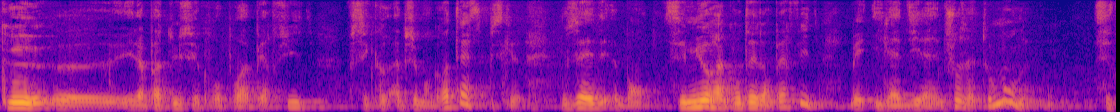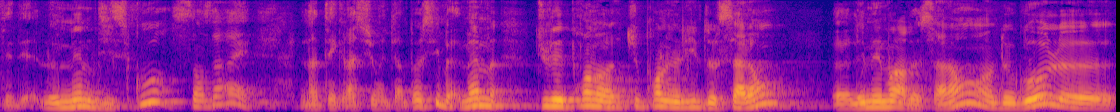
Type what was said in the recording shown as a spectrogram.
que euh, il n'a pas tenu ses propos à Perfit, c'est absolument grotesque puisque vous avez bon, c'est mieux raconté dans Perfit, mais il a dit la même chose à tout le monde. C'était le même discours sans arrêt. L'intégration est impossible. Même tu les prends, tu prends le livre de Salan, les mémoires de Salan, De Gaulle euh,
